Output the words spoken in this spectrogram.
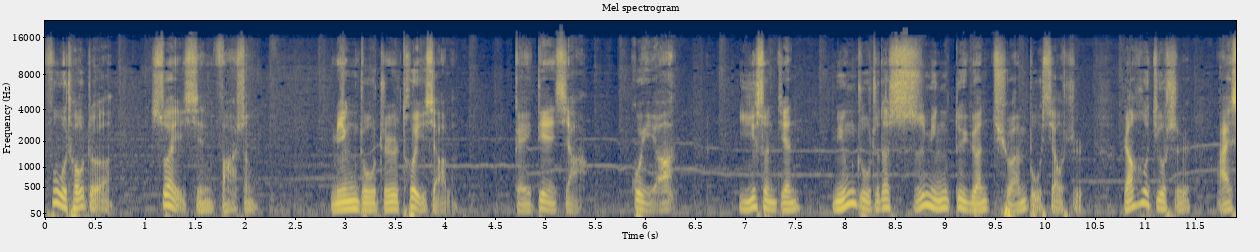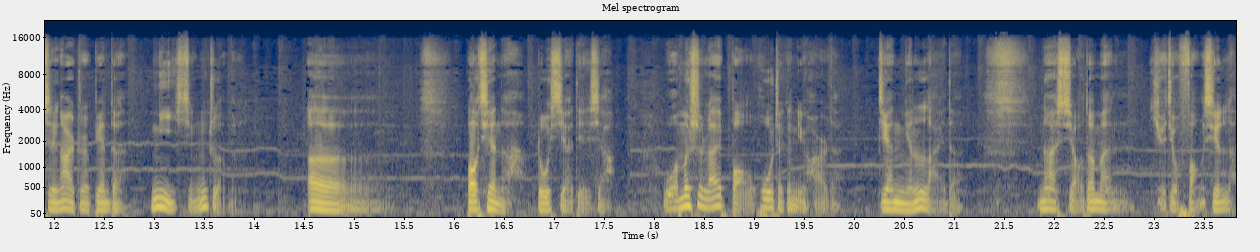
复仇者率先发声：“明主之退下了，给殿下跪安。”一瞬间，明主之的十名队员全部消失，然后就是 S 零二这边的逆行者们了。呃，抱歉呐，露西亚殿下，我们是来保护这个女孩的，既然您来的，那小的们也就放心了。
